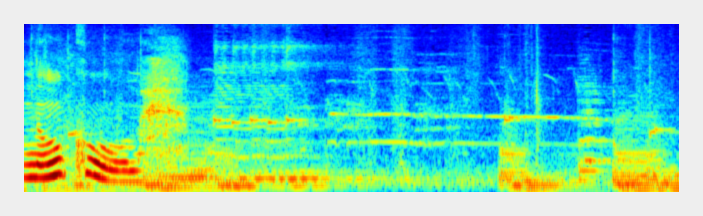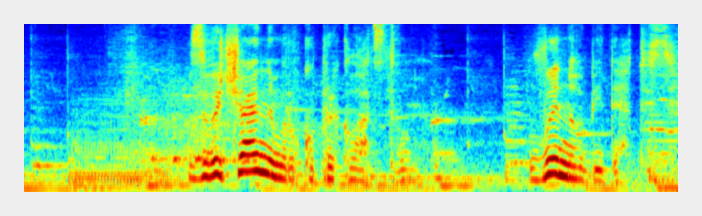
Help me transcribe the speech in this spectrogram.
Ну, куме. Звичайним рукоприкладством ви не обійдетеся.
